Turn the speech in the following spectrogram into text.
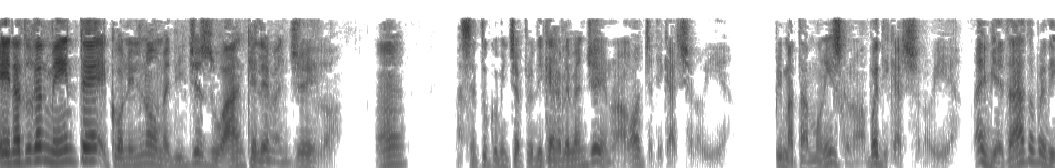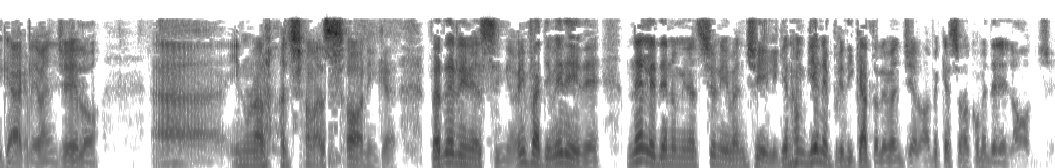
E naturalmente con il nome di Gesù anche l'Evangelo. Eh? Ma se tu cominci a predicare l'Evangelo in una loggia ti cacciano via. Prima ti ammoniscono, ma poi ti cacciano via. Ma è vietato predicare l'Evangelo in una loggia massonica, fratelli nel Signore. Infatti, vedete, nelle denominazioni evangeliche non viene predicato l'Evangelo, ma perché sono come delle logge.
